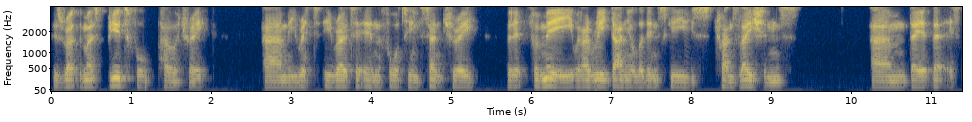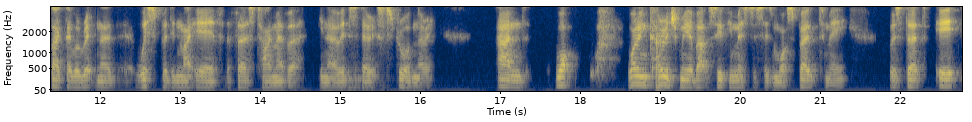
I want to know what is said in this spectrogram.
who's wrote the most beautiful poetry. Um, he, writ, he wrote it in the 14th century, but it, for me, when I read Daniel Ladinsky's translations, um, they, they, it's like they were written, uh, whispered in my ear for the first time ever. You know, it's they're extraordinary. And what what encouraged me about Sufi mysticism, what spoke to me, was that it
